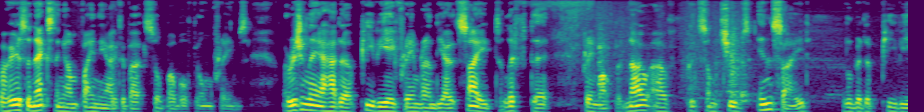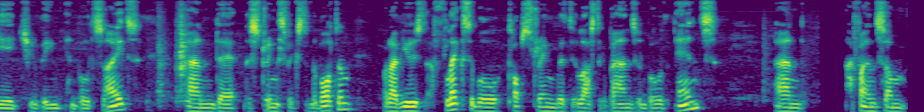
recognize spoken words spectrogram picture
So here's the next thing I'm finding out about soap bubble film frames. Originally I had a PVA frame around the outside to lift the frame up, but now I've put some tubes inside, a little bit of PVA tubing in both sides, and uh, the strings fixed in the bottom. But I've used a flexible top string with elastic bands in both ends, and I found some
